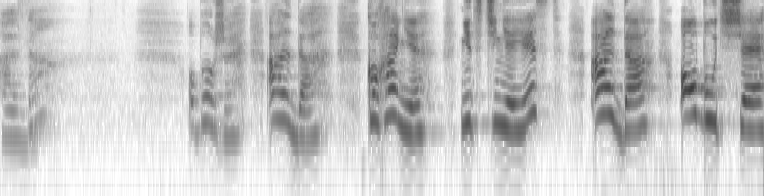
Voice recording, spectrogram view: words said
Alda? O Boże, Alda, kochanie, nic ci nie jest? Alda, obudź się!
